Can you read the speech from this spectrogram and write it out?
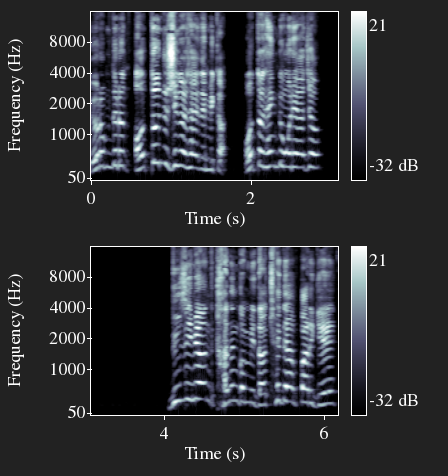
여러분들은 어떤 주식을 사야 됩니까? 어떤 행동을 해야죠? 늦으면 가는 겁니다. 최대한 빠르게.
